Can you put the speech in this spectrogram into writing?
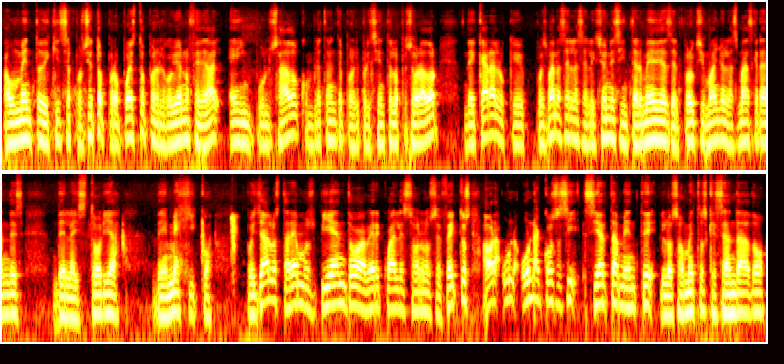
aumento de 15% propuesto por el gobierno federal e impulsado completamente por el presidente López Obrador de cara a lo que pues van a ser las elecciones intermedias del próximo año, las más grandes de la historia de México? Pues ya lo estaremos viendo a ver cuáles son los efectos. Ahora, una, una cosa sí, ciertamente los aumentos que se han dado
